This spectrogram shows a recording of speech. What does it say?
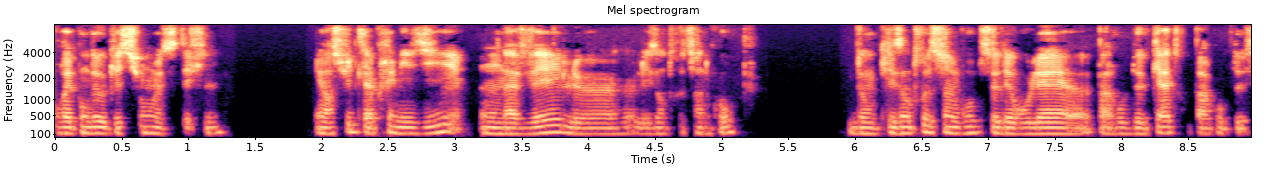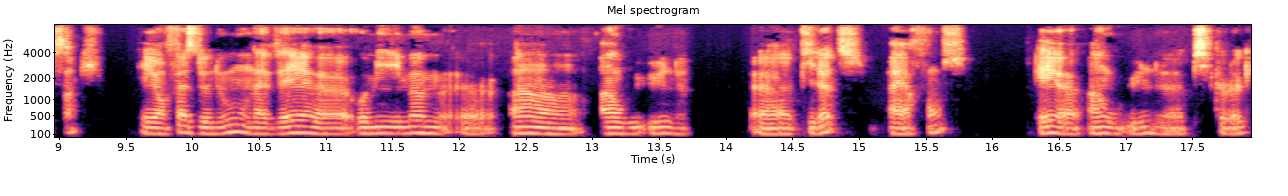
on, répondait aux questions et c'était fini. Et ensuite l'après-midi, on avait le, les entretiens de groupe. Donc les entretiens de groupe se déroulaient euh, par groupe de 4 ou par groupe de 5. Et en face de nous, on avait euh, au minimum euh, un, un ou une pilote à Air France et un ou une psychologue.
